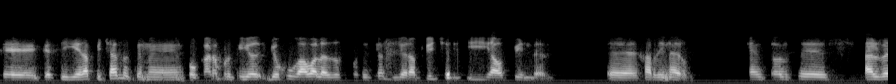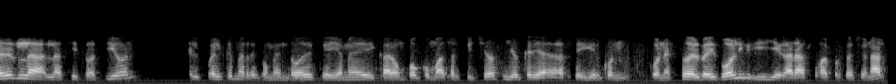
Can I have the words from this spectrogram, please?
que, que, siguiera pichando, que me enfocara porque yo, yo jugaba las dos posiciones, yo era pitcher y outfielder, eh, jardinero. Entonces al ver la, la situación, él fue el que me recomendó de que ya me dedicara un poco más al picheo si yo quería seguir con, con esto del béisbol y, llegar a jugar profesional.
